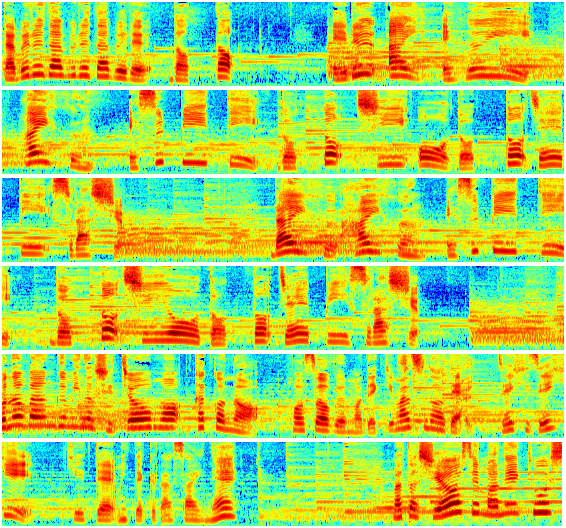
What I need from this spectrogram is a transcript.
www.life-spt.co.jp スラッシュ life-spt.co.jp スラッシュ。この番組の視聴も過去の放送分もできますので、はい、ぜひぜひ聞いてみてくださいね。また幸せマネー教室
